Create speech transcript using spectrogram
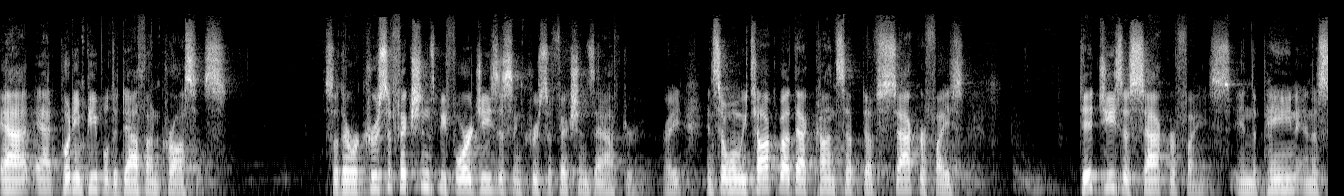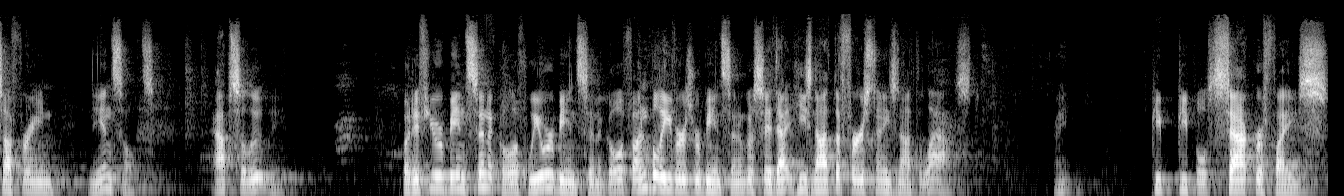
at, at putting people to death on crosses. So there were crucifixions before Jesus and crucifixions after right? And so when we talk about that concept of sacrifice, did Jesus sacrifice in the pain and the suffering and the insults? Absolutely. But if you were being cynical, if we were being cynical, if unbelievers were being cynical, say that he's not the first and he's not the last. Right? People sacrifice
